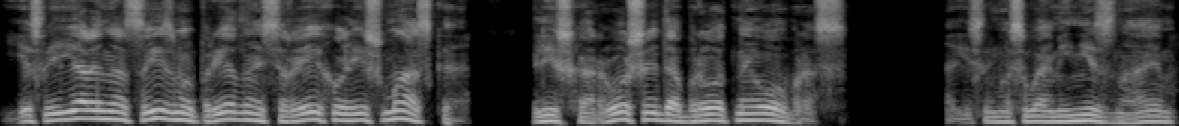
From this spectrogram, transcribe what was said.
Если ярый нацизм и преданность Рейху — лишь маска, лишь хороший добротный образ. А если мы с вами не знаем,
